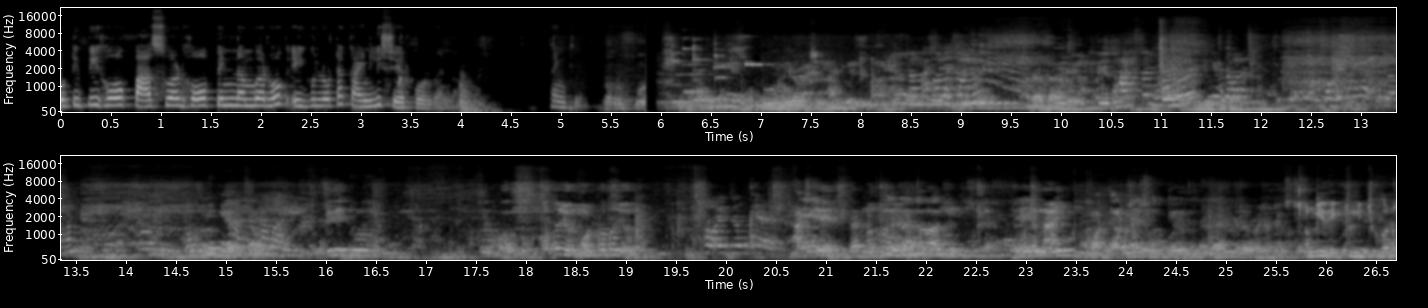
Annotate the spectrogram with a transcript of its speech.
ওটিপি হোক পাসওয়ার্ড হোক পিন নাম্বার হোক, এইগুলোটা কাইন্ডলি শেয়ার করবেন না। থ্যাংক ইউ কতজন? মোট কতজন? আমার ধারণায় সত্যি। একটু নিচু করো।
